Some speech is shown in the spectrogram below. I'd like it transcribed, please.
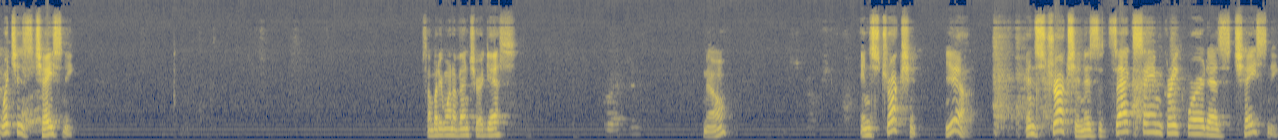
which is chastening? Somebody want to venture a guess? No? Instruction. Yeah. Instruction is the exact same Greek word as chastening.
